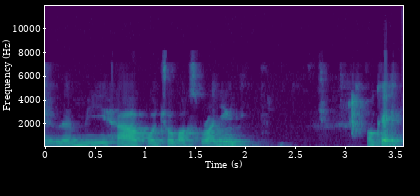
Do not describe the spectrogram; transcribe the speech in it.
Okay, let me have VirtualBox running. Okay,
